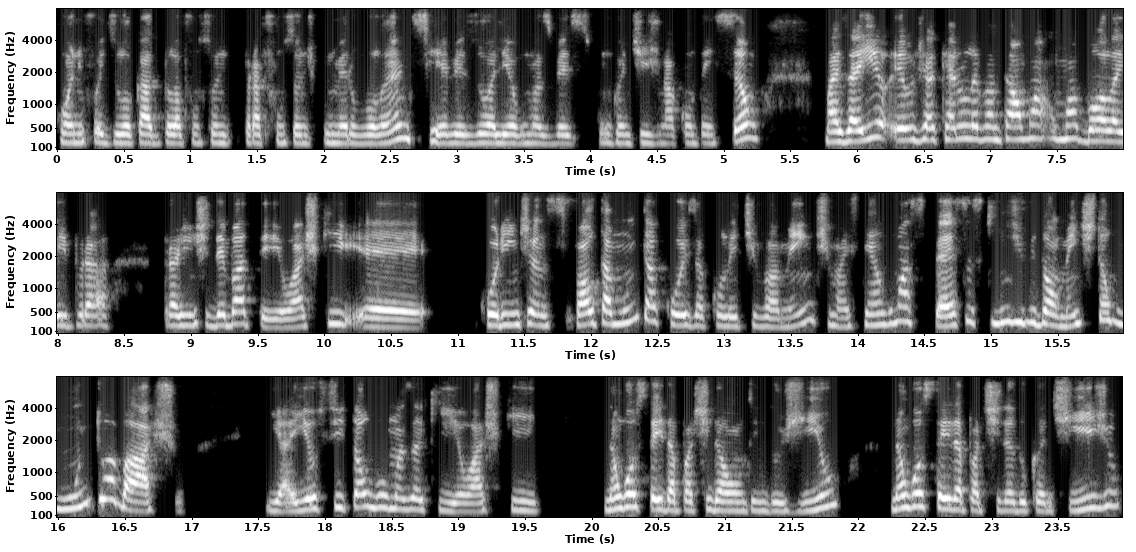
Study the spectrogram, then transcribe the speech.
Rony foi deslocado para função, a função de primeiro volante, se revezou ali algumas vezes com Cantígio na contenção. Mas aí eu já quero levantar uma, uma bola aí para a gente debater. Eu acho que é, Corinthians falta muita coisa coletivamente, mas tem algumas peças que individualmente estão muito abaixo. E aí eu cito algumas aqui. Eu acho que não gostei da partida ontem do Gil. Não gostei da partida do Cantígio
